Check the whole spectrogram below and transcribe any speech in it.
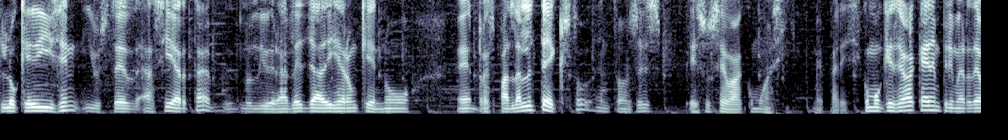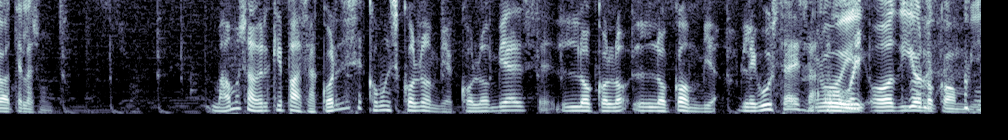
lo que dicen, y usted acierta, los liberales ya dijeron que no eh, respaldan el texto, entonces eso se va como así, me parece. Como que se va a caer en primer debate el asunto. Vamos a ver qué pasa. Acuérdese cómo es Colombia. Colombia es eh, lo, locombia. ¿Le gusta esa? Uy, Uy, odio lo combi.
